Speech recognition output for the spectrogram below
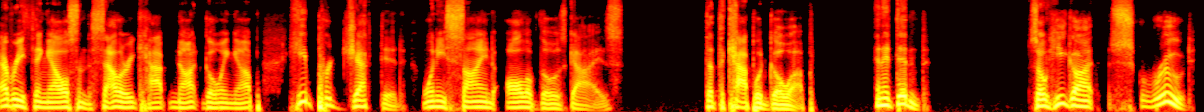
everything else and the salary cap not going up. He projected when he signed all of those guys that the cap would go up, and it didn't. So he got screwed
